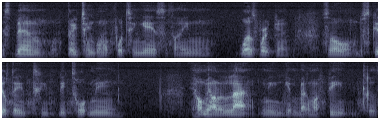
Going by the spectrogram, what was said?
It's been what, 13 going on 14 years since I even was working. So the skills they they taught me helped me out a lot. Me getting back on my feet because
